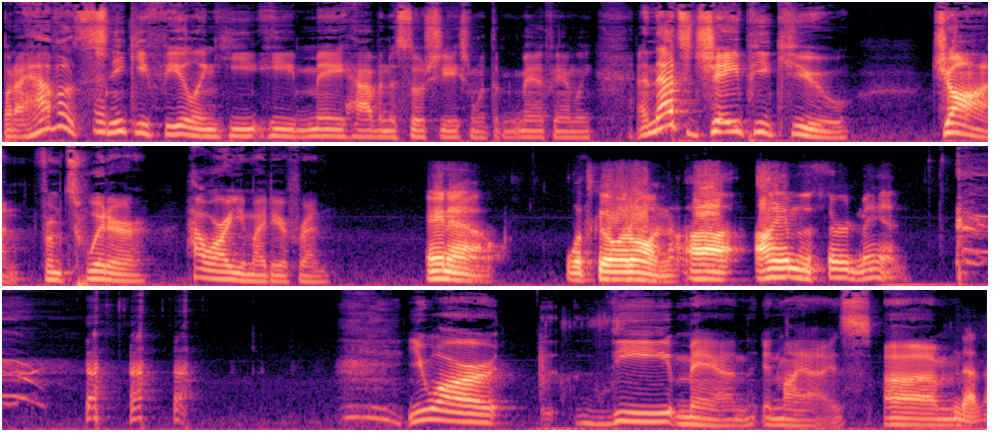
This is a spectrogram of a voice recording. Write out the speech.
but I have a sneaky feeling he he may have an association with the McMahon family, and that's JPQ, John from Twitter. How are you, my dear friend? Hey now, what's going on? Uh, I am the third man. You are the man in my eyes. Um, No, no.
